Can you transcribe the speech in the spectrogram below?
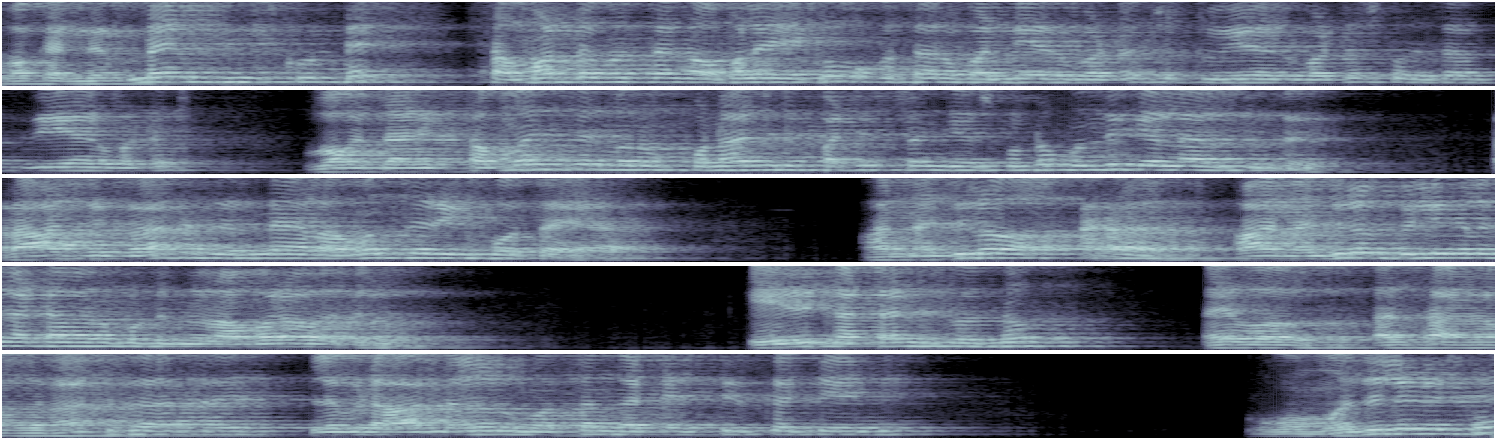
ఒక నిర్ణయం తీసుకుంటే సమర్థవంతంగా అమలయ్యాక ఒకసారి వన్ ఇయర్ పట్టచ్చు టూ ఇయర్ పట్టచ్చు కొన్నిసార్లు త్రీ ఇయర్ పట్టచ్చు. ఒక దానికి సంబంధించిన మనం పునాదిని పటిష్టం చేసుకుంటూ ముందుకు వెళ్ళాల్సి ఉంటుంది. రాత్రికి రాత్రి నిర్ణయాలు అమలు జరిగిపోతాయా ఆ నదిలో ఆ నదిలో బిల్డింగ్లు కట్టాలనుకుంటున్నారు అమరావతిలో. ఏది కట్టండి చూద్దాం. అయ్యో అది ఒక రాత్రికి రాత్రి లేకుంటే ఆరు నెలలు మొత్తం కట్టేసి తీసుకొచ్చేయండి. ఒక మొదలెడితే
